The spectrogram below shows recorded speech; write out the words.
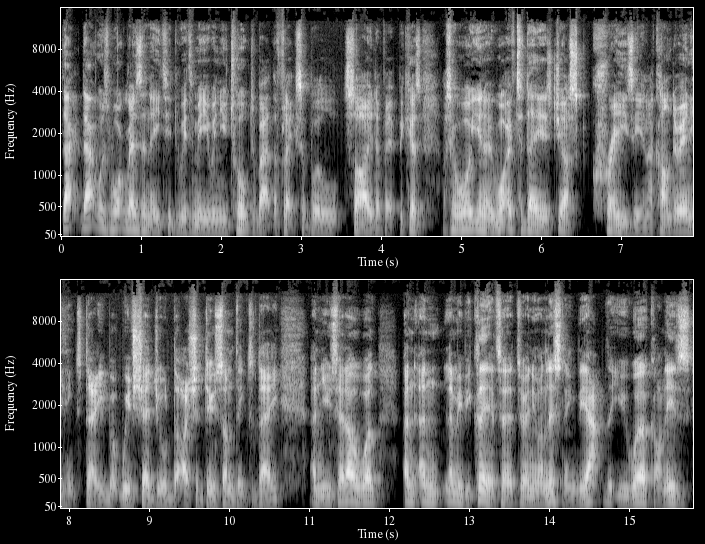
that that was what resonated with me when you talked about the flexible side of it because I said, well, you know, what if today is just crazy and I can't do anything today, but we've scheduled that I should do something today, and you said, oh well, and and let me be clear to to anyone listening, the app that you work on is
